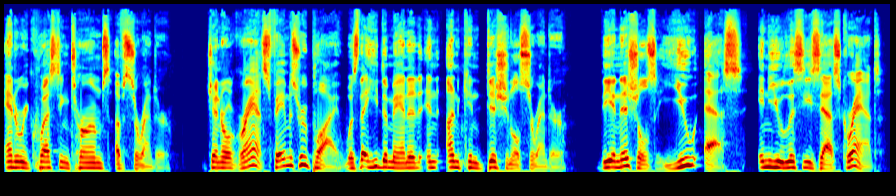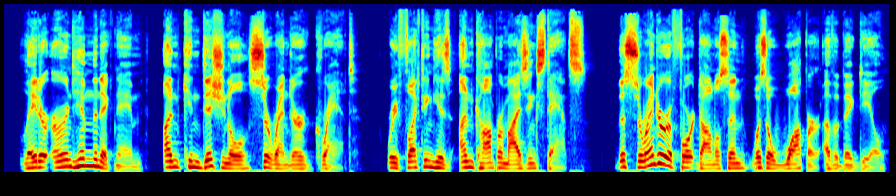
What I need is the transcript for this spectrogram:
and requesting terms of surrender. General Grant's famous reply was that he demanded an unconditional surrender the initials US in Ulysses S. Grant later earned him the nickname Unconditional Surrender Grant, reflecting his uncompromising stance. The surrender of Fort Donelson was a whopper of a big deal.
